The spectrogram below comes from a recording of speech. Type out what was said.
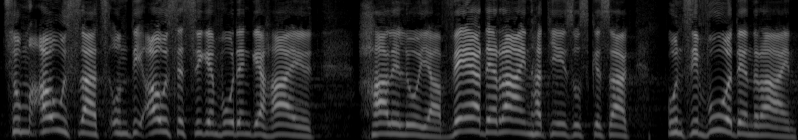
zum Aussatz und die Aussätzigen wurden geheilt. Halleluja. Werde rein, hat Jesus gesagt. Und sie wurden rein.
